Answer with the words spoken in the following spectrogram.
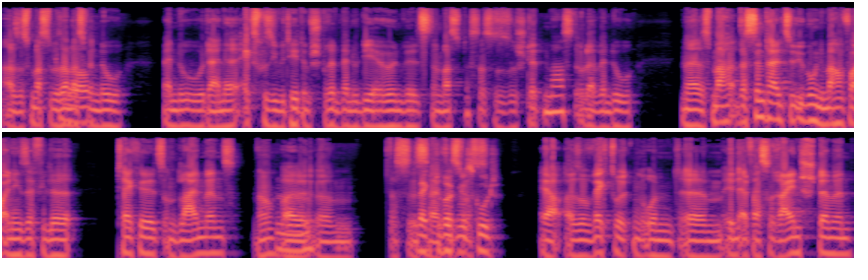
Also das machst du besonders, genau. wenn du, wenn du deine Explosivität im Sprint, wenn du die erhöhen willst, dann machst du das, dass du so Schlitten machst. Oder wenn du, ne, das mach, das sind halt so Übungen, die machen vor allen Dingen sehr viele Tackles und Linemans, ne? Mhm. weil ähm, das ist halt Wegdrücken halt das, was, ist gut. Ja, also wegdrücken und ähm, in etwas reinstemmen.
